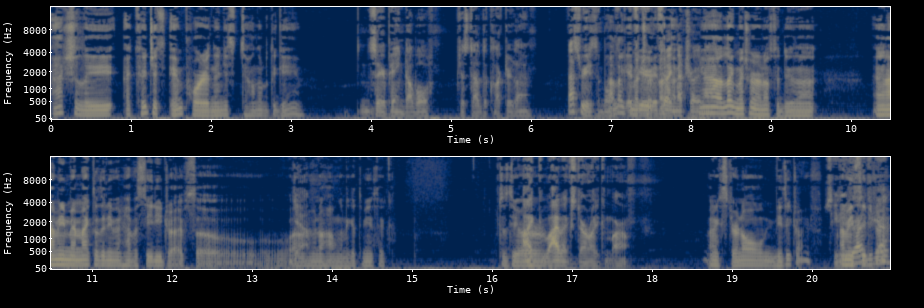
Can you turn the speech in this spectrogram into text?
Actually, I could just import it and then just download the game. So you're paying double just to have the collector's item. That's reasonable. I like if, Metroid. you're, if you like I- Metroid. Yeah, I like Metroid enough to do that. And I mean, my Mac doesn't even have a CD drive, so I Yeah. don't even know how I'm gonna get the music. Does the I, I have external you can borrow. An external music drive? CD I mean, drive? CD Yeah. drive.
